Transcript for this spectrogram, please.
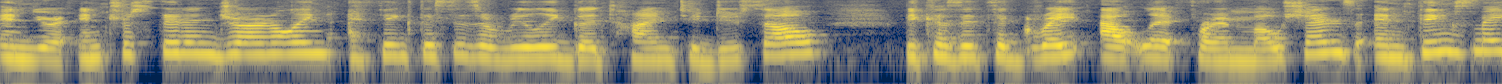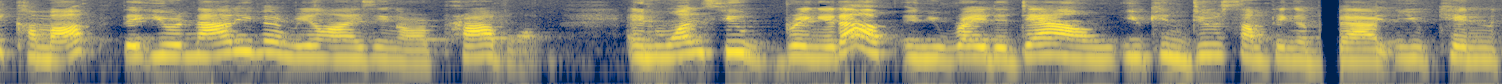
and you're interested in journaling, I think this is a really good time to do so because it's a great outlet for emotions and things may come up that you're not even realizing are a problem. And once you bring it up and you write it down, you can do something about it. You can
